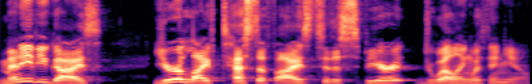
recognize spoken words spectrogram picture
Many of you guys, your life testifies to the Spirit dwelling within you,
